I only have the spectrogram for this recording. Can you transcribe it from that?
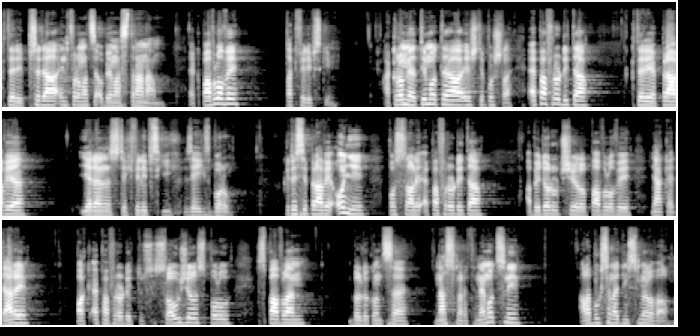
který předá informace oběma stranám, jak Pavlovi, tak filipským. A kromě Timotea ještě pošle Epafrodita, který je právě jeden z těch filipských z jejich sboru. Kdy si právě oni poslali Epafrodita, aby doručil Pavlovi nějaké dary, pak Epafroditus sloužil spolu s Pavlem, byl dokonce na smrt nemocný, ale Bůh se nad ním smiloval.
